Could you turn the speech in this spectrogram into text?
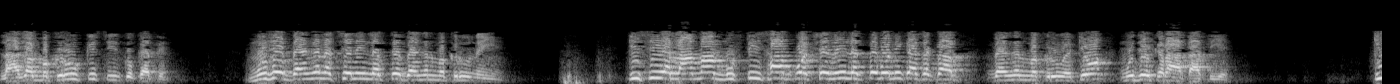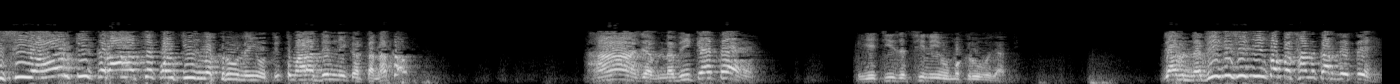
لہذا مکرو کس چیز کو کہتے ہیں؟ مجھے بینگن اچھے نہیں لگتے، بینگن مکرو نہیں ہے۔ کسی علامہ مفتی صاحب کو اچھے نہیں لگتے، وہ نہیں کہہ سکتا بینگن مکرو ہے۔ کیوں؟ مجھے کراہت آتی ہے۔ کسی اور کی کراہت سے کوئی چیز مکرو نہیں ہوتی، تمہارا دل نہیں کرتا، نہ تھا ہاں جب نبی کہتا ہے کہ یہ چیز اچھی نہیں، وہ مکرو ہو جاتی۔ جب نبی کسی چیز کو پسند کر دیتے ہیں،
